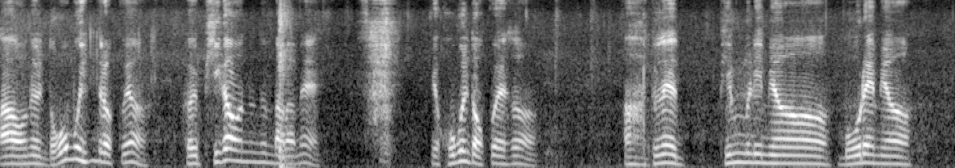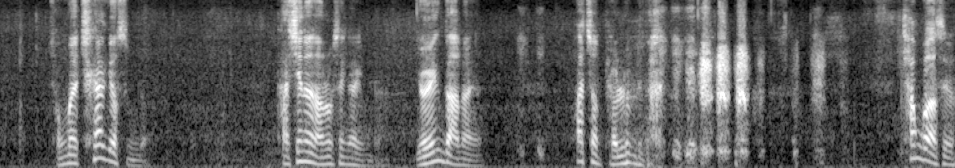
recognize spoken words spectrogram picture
아 오늘 너무 힘들었고요. 거기 비가 오는 바람에 이 고글도 없고 해서 아 눈에 빗물이며 모래며 정말 최악이었습니다. 다시는 안 올 생각입니다. 여행도 안 와요. 하천 별로입니다. 참고하세요.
